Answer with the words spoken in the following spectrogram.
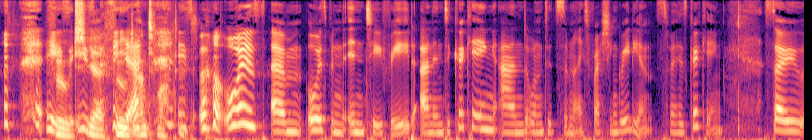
he's, food, he's, yeah, food yeah, and tomatoes. He's always um, always been into food and into cooking and wanted some nice fresh ingredients for his cooking. So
